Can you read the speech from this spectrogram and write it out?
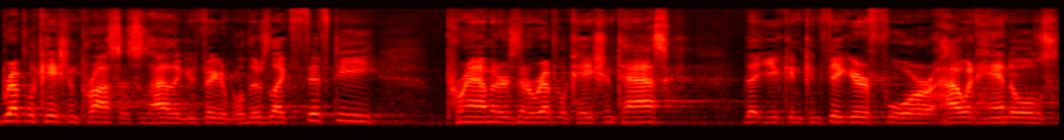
replication process is highly configurable. There's like 50 parameters in a replication task that you can configure for how it handles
